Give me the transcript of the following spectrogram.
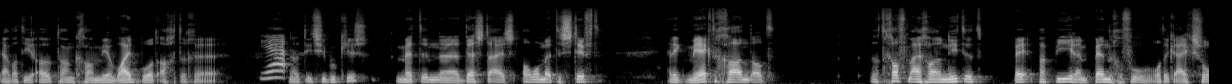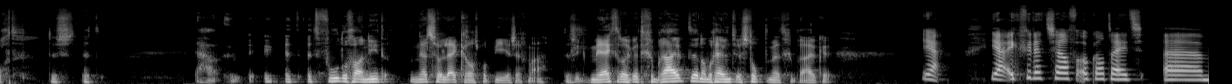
ja, wat hier ook dan gewoon meer whiteboard-achtige Ja. notitieboekjes. Met een, eh, destijds allemaal met een stift. En ik merkte gewoon dat, dat gaf mij gewoon niet het papier- en pengevoel wat ik eigenlijk zocht. Dus het, ja, ik- het, het voelde gewoon niet net zo lekker als papier, zeg maar. Dus ik merkte dat ik het gebruikte en op een gegeven moment weer stopte met gebruiken. Ja. ja, ik vind het zelf ook altijd. ehm,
